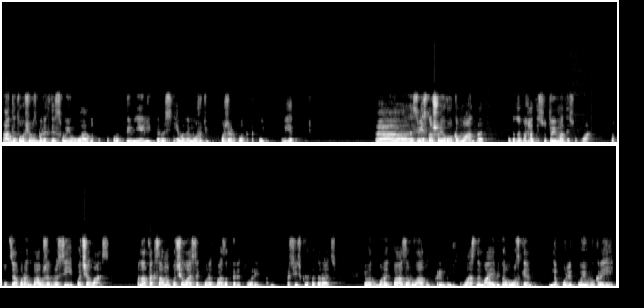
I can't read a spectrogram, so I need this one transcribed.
А для того, щоб зберегти свою владу, тобто колективні еліти Росії, вони можуть пожертвувати такою, як Звісно, що його команда буде намагатись утриматись у владі. Тобто ця боротьба вже в Росії почалась. Вона так само почалася, як боротьба за території Російської Федерації. І от боротьба за владу в Кремлі власне має відголоски на полі бою в Україні.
